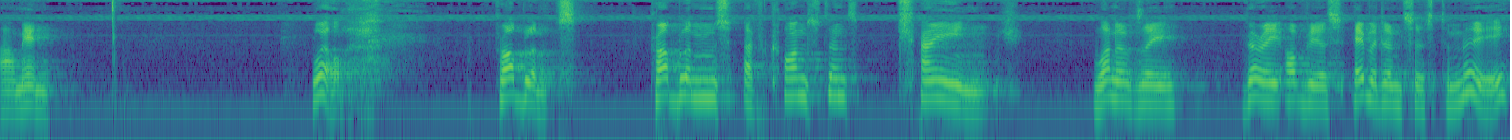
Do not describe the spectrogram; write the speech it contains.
Amen. Well, problems problems of constant change. One of the very obvious evidences to me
